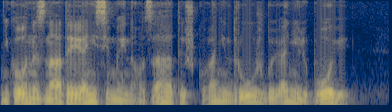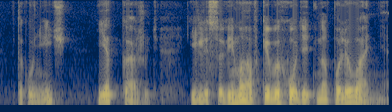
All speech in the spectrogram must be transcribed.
ніколи не знати ані сімейного затишку, ані дружби, ані любові. В таку ніч, як кажуть, і лісові мавки виходять на полювання.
